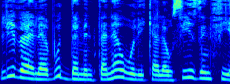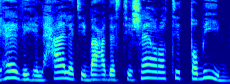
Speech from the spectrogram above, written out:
لذا لا بد من تناول كلوسيز في هذه الحالة بعد استشارة الطبيب.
